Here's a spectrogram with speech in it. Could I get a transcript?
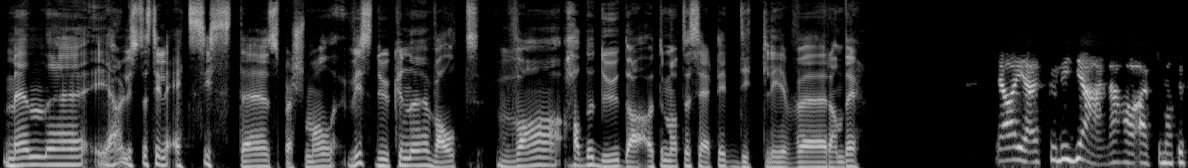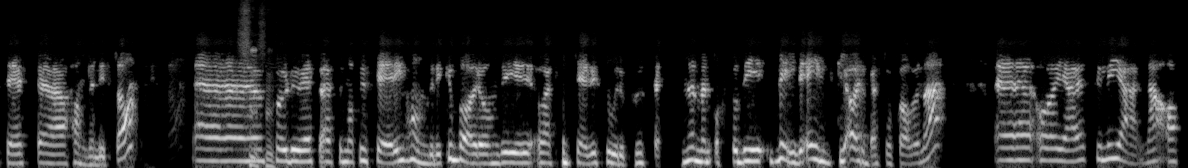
men jeg har lyst til å stille et siste spørsmål. Hvis du kunne valgt, hva hadde du da automatisert i ditt liv, Randi? Ja, jeg skulle gjerne ha automatisert eh, handlelista. Eh, for du vet, automatisering handler ikke bare om de, å automatisere de store prosessene, men også de veldig enkle arbeidsoppgavene. Eh, og jeg skulle, at,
